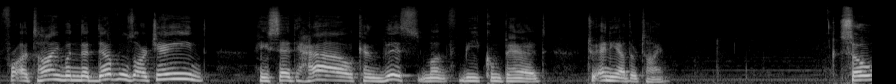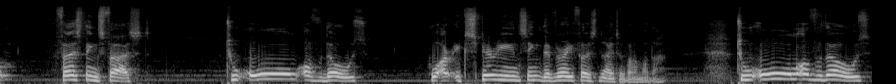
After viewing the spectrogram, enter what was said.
for a time when the devils are chained? He said, How can this month be compared to any other time? So, first things first, to all of those who are experiencing the very first night of Ramadan, to all of those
